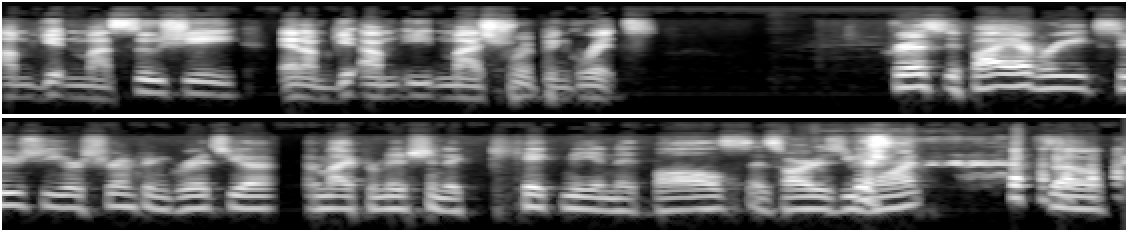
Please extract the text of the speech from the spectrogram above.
I'm getting my sushi and I'm get, I'm eating my shrimp and grits. Chris, if I ever eat sushi or shrimp and grits, you have my permission to kick me in the balls as hard as you want. so,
